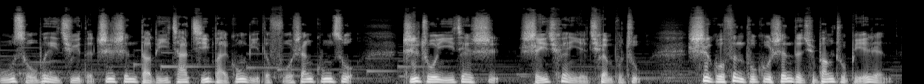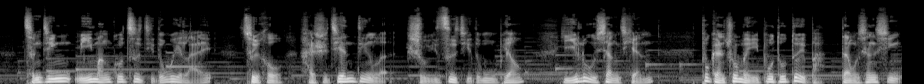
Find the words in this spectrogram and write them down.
无所畏惧的只身到离家几百公里的佛山工作，执着一件事。”谁劝也劝不住，试过奋不顾身的去帮助别人，曾经迷茫过自己的未来，最后还是坚定了属于自己的目标，一路向前。不敢说每一步都对吧？但我相信，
